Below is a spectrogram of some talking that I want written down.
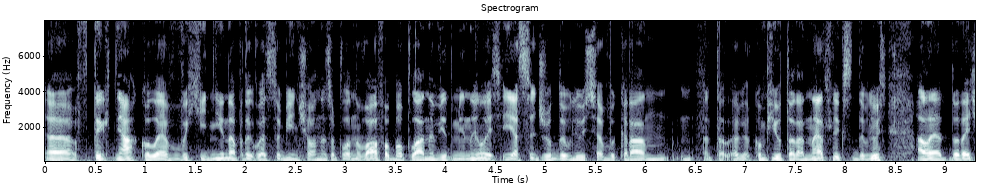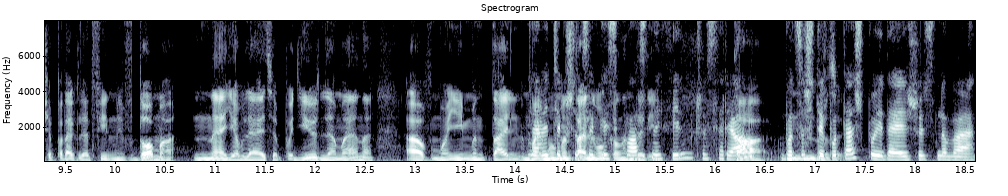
е, в тих днях, коли я в вихідні, наприклад, собі нічого не запланував або плани відмінились, і я сиджу, дивлюся в екран е, е, комп'ютера Netflix, дивлюсь. Але до речі, перегляд фільмів вдома не являється подією для мене, а в моїй менталь... моєму Навіть якщо це ментальному якийсь календарі. класний фільм чи серіал, Та, бо це ж типу з- теж по ідеї щось нове.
